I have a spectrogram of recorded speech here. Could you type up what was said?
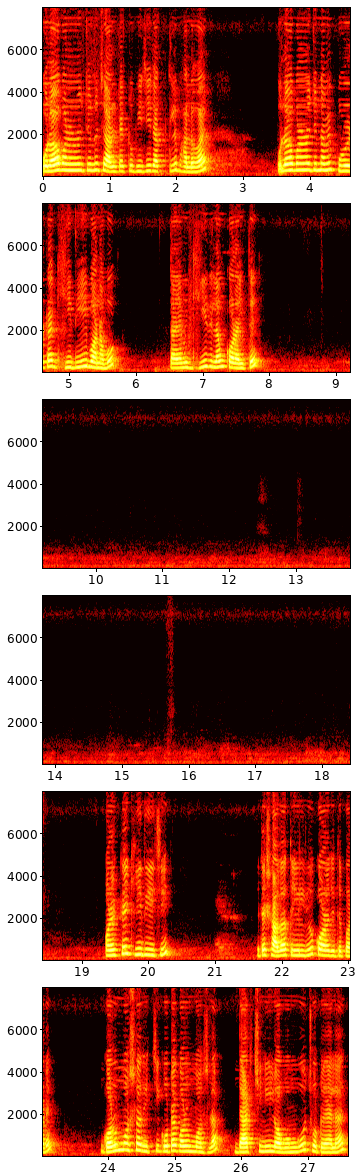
পোলাও বানানোর জন্য চালটা একটু ভিজিয়ে রাখতে ভালো হয়। পোলাও বানানোর জন্য আমি পুরোটা ঘি দিয়েই বানাবো। তাই আমি ঘি দিলাম কড়াইতে। অনেকটাই ঘি দিয়েছি। এটা সাদা তেল দিয়েও করা যেতে পারে। গরম মশলা দিচ্ছি, গোটা গরম মশলা, দারচিনি, লবঙ্গ, ছোটো এলাচ,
